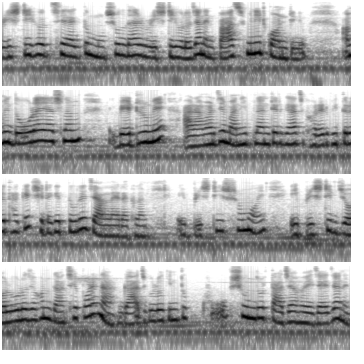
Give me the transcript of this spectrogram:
বৃষ্টি হচ্ছে, একদম মুষলধার বৃষ্টি হলো, জানেন? পাঁচ মিনিট কন্টিনিউ আমি দৌড়াই আসলাম বেডরুমে আর আমার যে মানি প্ল্যান্টের গাছ ঘরের ভিতরে থাকে, সেটাকে তুলে জানলায় রাখলাম। এই বৃষ্টির সময় এই বৃষ্টির জলগুলো যখন গাছে পড়ে না, গাছগুলো কিন্তু খুব সুন্দর তাজা হয়ে যায়, জানেন?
